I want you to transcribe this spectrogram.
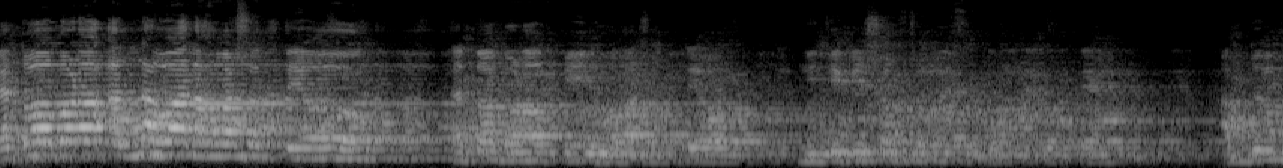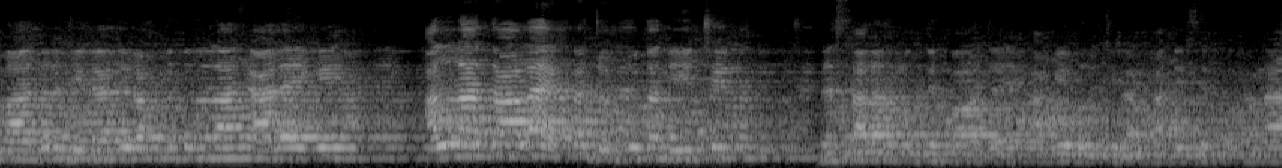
এত বড় আল্লাহ ওয়ালা হওয়া এত বড় পীর হওয়া সত্ত্বেও নিজেকে সবসময় ছোট মনে করতেন। আব্দুল কাদের জিলানি রহমতুল্লাহ আলাইকে আল্লাহ তাআলা একটা যোগ্যতা দিয়েছেন, রেসালার মধ্যে পাওয়া যায়। আগে বলছিলাম হাদিসের কথা না।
